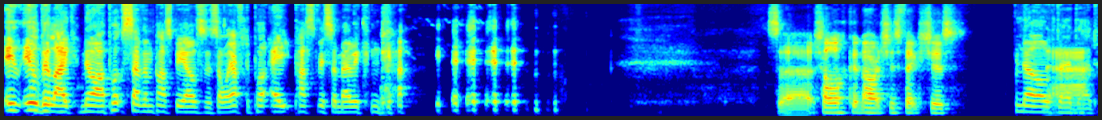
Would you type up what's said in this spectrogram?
he'll, he'll be like, "No, I put seven past Bielsa, so I have to put eight past this American guy." So, shall I look at Norwich's fixtures? no, they're Nah. dead.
